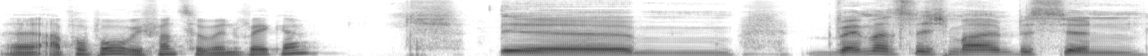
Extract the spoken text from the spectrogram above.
Äh, apropos, wie fandst du Wind Waker? Ähm, wenn man sich mal ein bisschen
